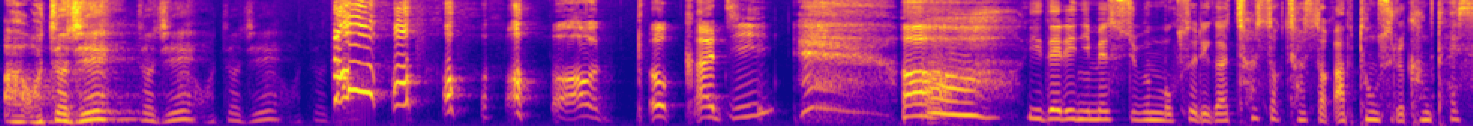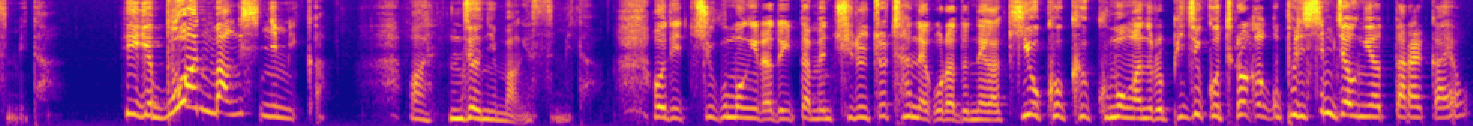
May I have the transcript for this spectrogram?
아, 어쩌지? 어쩌지? 어쩌지? 어떡하지 아 이 대리님의 수줍은 목소리가 철썩철썩 앞통수를 강타했습니다. 이게 무언 망신입니까? 완전히 망했습니다. 어디 쥐구멍이라도 있다면 쥐를 쫓아내고라도 내가 기어코 그 구멍 안으로 비집고 들어가고픈 심정이었다랄까요?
